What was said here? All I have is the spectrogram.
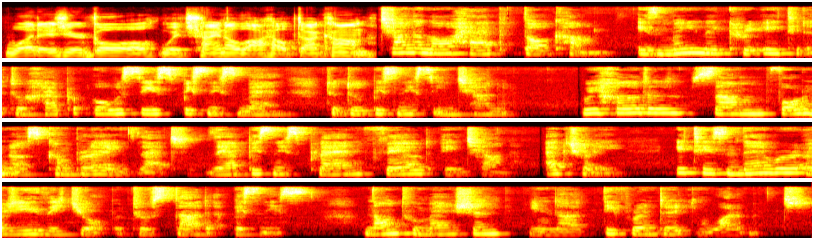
What is your goal with ChinaLawHelp.com? ChinaLawHelp.com is mainly created to help overseas businessmen to do business in China. We heard some foreigners complain that their business plan failed in China. Actually, it is never a easy job to start a business, not to mention in a different environment.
